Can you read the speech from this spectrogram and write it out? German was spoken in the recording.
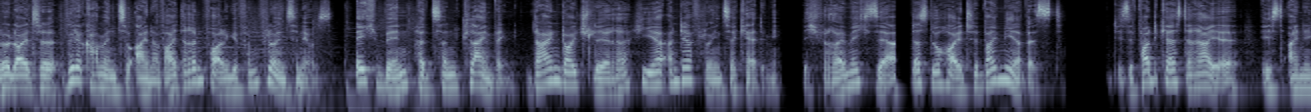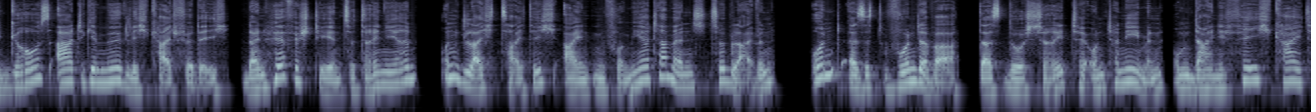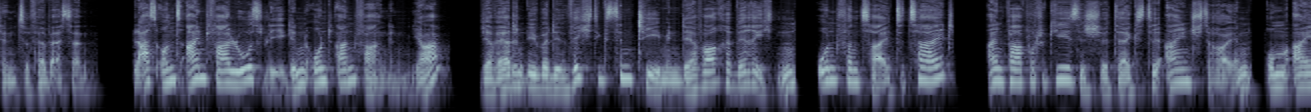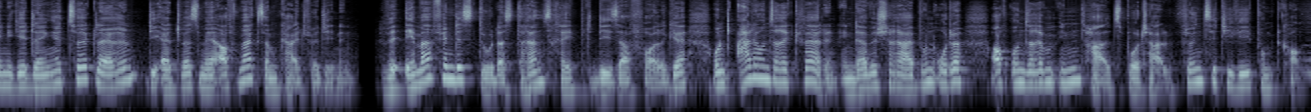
Hallo Leute, willkommen zu einer weiteren Folge von Fluency News. Ich bin Hudson Kleinwing, dein Deutschlehrer hier an der Fluency Academy. Ich freue mich sehr, dass du heute bei mir bist. Diese Podcast-Reihe ist eine großartige Möglichkeit für dich, dein Hörverstehen zu trainieren und gleichzeitig ein informierter Mensch zu bleiben. Und es ist wunderbar, dass du Schritte unternehmen, um deine Fähigkeiten zu verbessern. Lass uns einfach loslegen und anfangen, ja? Wir werden über die wichtigsten Themen der Woche berichten und von Zeit zu Zeit ein paar portugiesische Texte einstreuen, um einige Dinge zu erklären, die etwas mehr Aufmerksamkeit verdienen. Wie immer findest du das Transkript dieser Folge und alle unsere Quellen in der Beschreibung oder auf unserem Inhaltsportal fluencytv.com.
